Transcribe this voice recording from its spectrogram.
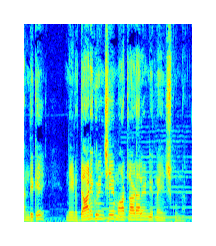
అందుకే నేను దాని గురించే మాట్లాడాలని నిర్ణయించుకున్నా.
